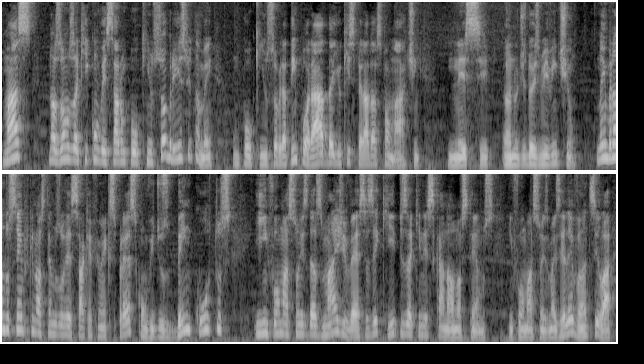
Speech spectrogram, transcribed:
mas nós vamos aqui conversar um pouquinho sobre isso e também um pouquinho sobre a temporada e o que esperar da Aston Martin nesse ano de 2021. Lembrando sempre que nós temos o Ressaca F1 Express com vídeos bem curtos e informações das mais diversas equipes. Aqui nesse canal nós temos informações mais relevantes e lá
